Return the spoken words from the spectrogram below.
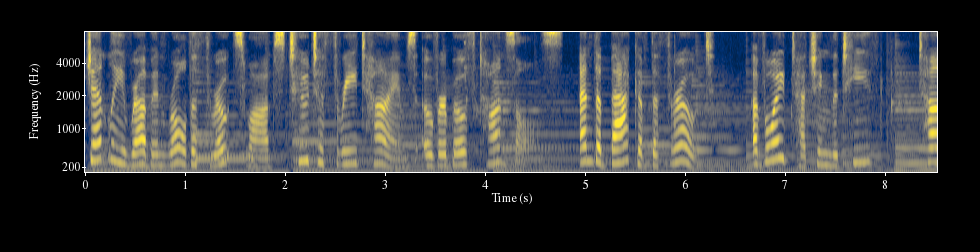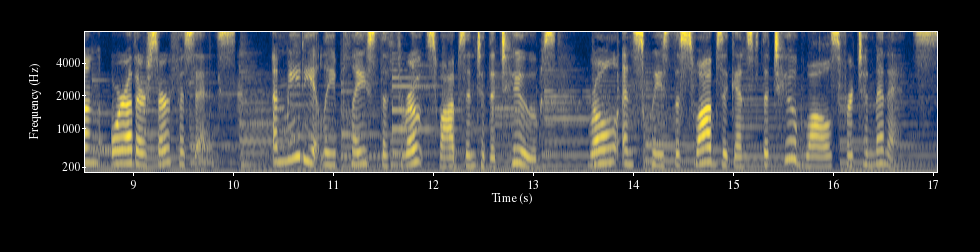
Gently rub and roll the throat swabs 2 to 3 times over both tonsils and the back of the throat. Avoid touching the teeth, tongue, or other surfaces. Immediately place the throat swabs into the tubes, roll and squeeze the swabs against the tube walls for 2 minutes.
